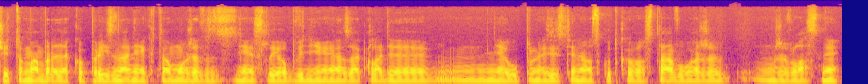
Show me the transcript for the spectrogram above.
či to mám brať ako priznanie k tomu, že vzniesli obvinenie na základe neúplne zisteného skutkového stavu a že, že vlastne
